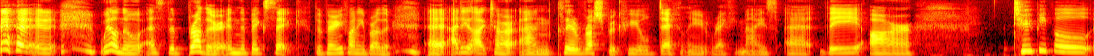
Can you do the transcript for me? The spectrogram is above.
we all know as the brother in The Big Sick, the very funny brother. Uh, Adil Akhtar and Claire Rushbrook, who you'll definitely recognise. Uh, they are two people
